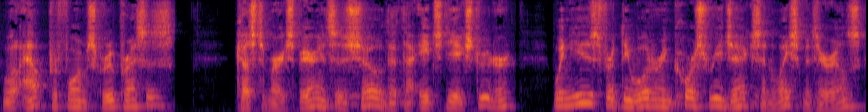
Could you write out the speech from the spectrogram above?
will outperform screw presses? Customer experiences show that the HD extruder, when used for dewatering coarse rejects and waste materials,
